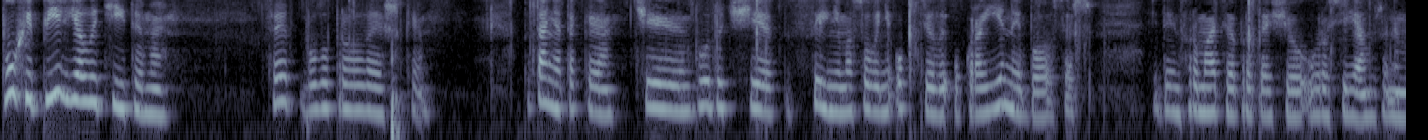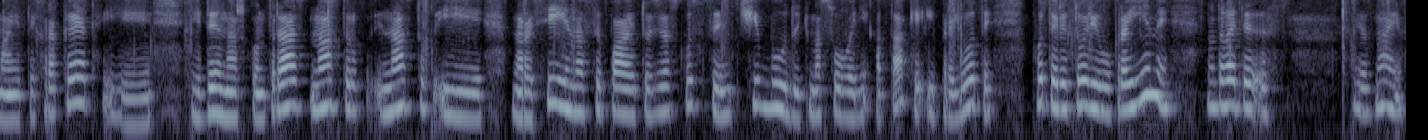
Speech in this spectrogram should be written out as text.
пух і пір'я летітиме. Це було про Олешки. Питання таке: чи будуть ще сильні масовані обстріли України, бо все ж йде інформація про те, що у росіян вже немає тих ракет, і йде наш контраст, наступ, наступ, і на Росії насипають. В зв'язку з цим, чи будуть масовані атаки і прильоти по території України? Ну, давайте, я знаю,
